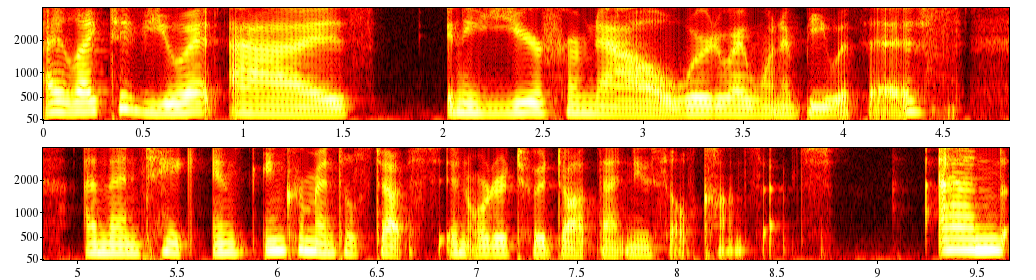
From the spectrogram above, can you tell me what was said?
I like to view it as in a year from now, where do I want to be with this? And then take in- incremental steps in order to adopt that new self concept. And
